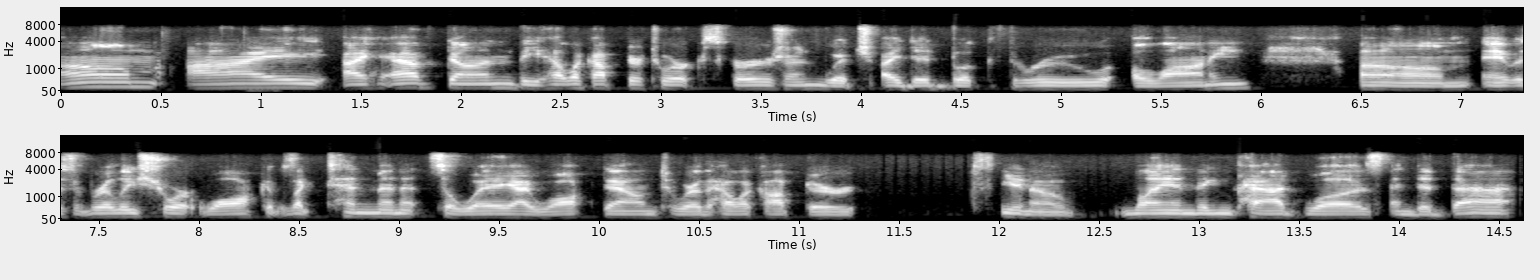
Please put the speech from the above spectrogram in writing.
um, I I have done the helicopter tour excursion, which I did book through Aulani. Um, it was a really short walk. It was like ten minutes away. I walked down to where the helicopter, you know, landing pad was, and did that.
